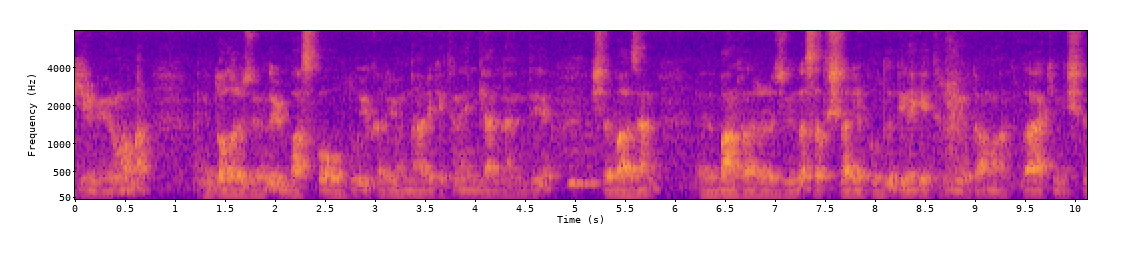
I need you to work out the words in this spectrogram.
girmiyorum ama hani dolar üzerinde bir baskı olduğu, yukarı yönlü hareketin engellendiği, işte bazen e, bankalar aracılığıyla satışlar yapıldığı dile getiriliyordu ama lakin işte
